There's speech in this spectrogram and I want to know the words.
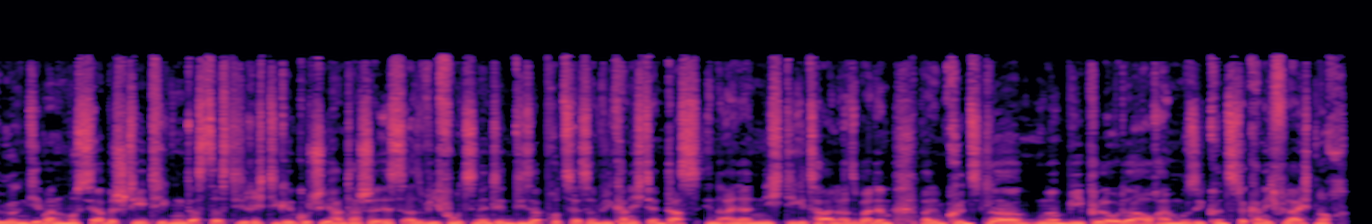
irgendjemand muss ja bestätigen, dass das die richtige Gucci-Handtasche ist. Also wie funktioniert denn dieser Prozess und wie kann ich denn das in einer nicht digitalen, also bei dem, bei dem Künstler, ne, Beeple oder auch einem Musikkünstler kann ich vielleicht noch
